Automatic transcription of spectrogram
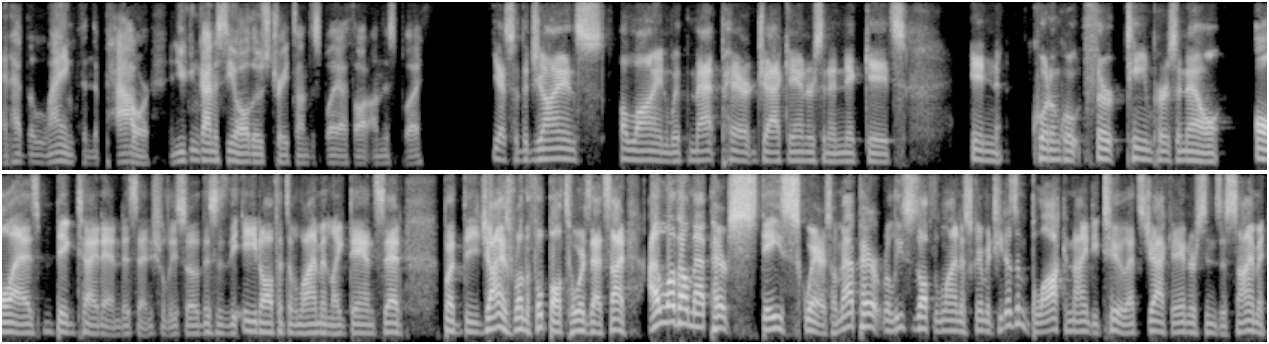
and had the length and the power. And you can kind of see all those traits on display, I thought, on this play. Yeah, so the Giants align with Matt Peart, Jack Anderson, and Nick Gates in quote unquote 13 personnel all as big tight end, essentially. So this is the eight offensive linemen, like Dan said. But the Giants run the football towards that side. I love how Matt Peart stays square. So Matt Peart releases off the line of scrimmage. He doesn't block 92. That's Jack Anderson's assignment.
